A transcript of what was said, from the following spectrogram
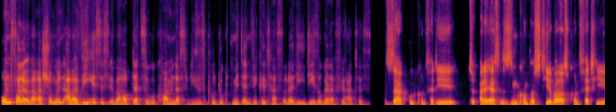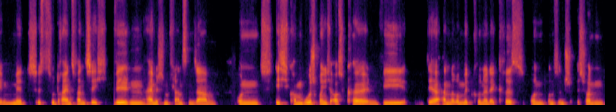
und voller Überraschungen. Aber wie ist es überhaupt dazu gekommen, dass du dieses Produkt mitentwickelt hast oder die Idee sogar dafür hattest? Saatgutkonfetti, zuallererst ist es ein kompostierbares Konfetti mit bis zu 23 wilden heimischen Pflanzensamen. Und ich komme ursprünglich aus Köln, wie der andere Mitgründer, der Chris. Und uns ist schon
